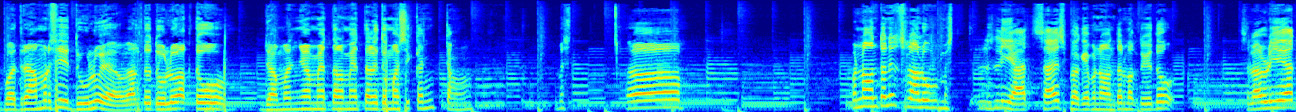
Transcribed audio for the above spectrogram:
buat drummer sih dulu ya waktu dulu waktu zamannya metal metal itu masih kenceng mes, uh, penonton itu selalu lihat saya sebagai penonton waktu itu selalu lihat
